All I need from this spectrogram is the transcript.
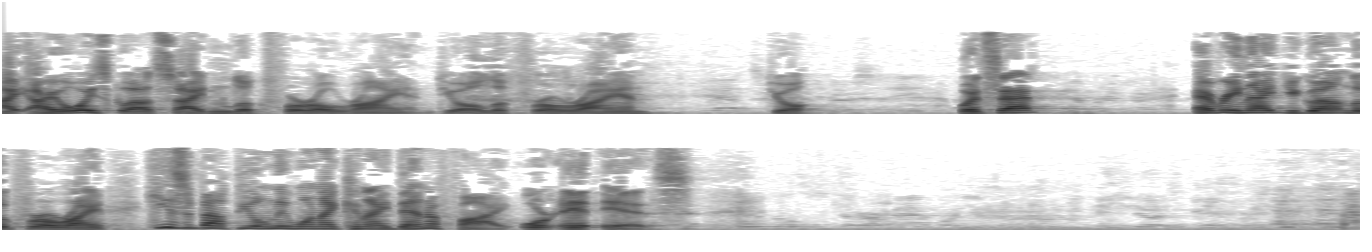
I, I always go outside and look for Orion. Do you all look for Orion? Do you all, what's that? Every night you go out and look for Orion. He's about the only one I can identify, or it is.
